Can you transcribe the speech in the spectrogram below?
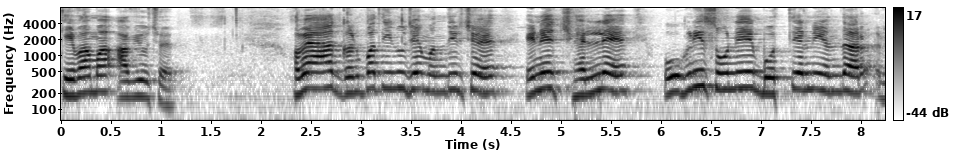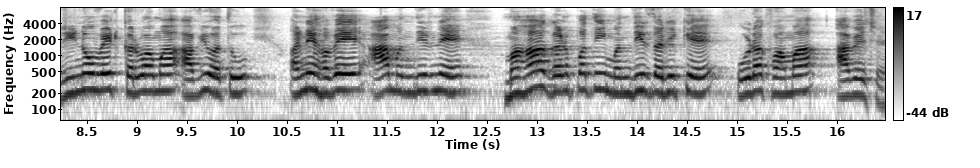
કહેવામાં આવ્યું છે. હવે આ ગણપતિનું જે મંદિર છે, એને છેલ્લે ઓગણીસો ને બોતેરની અંદર રિનોવેટ કરવામાં આવ્યું હતું અને હવે આ મંદિરને મહાગણપતિ મંદિર તરીકે ઓળખવામાં આવે છે.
